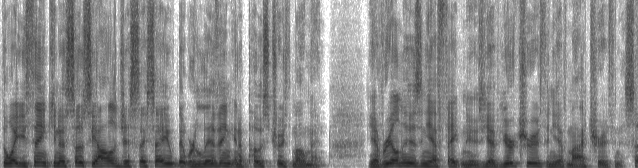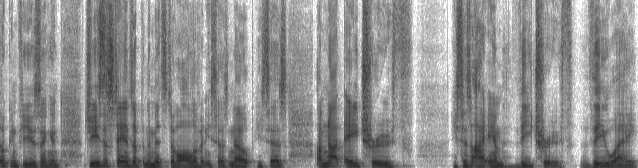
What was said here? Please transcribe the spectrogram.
the way you think. You know, sociologists, they say that we're living in a post truth moment. You have real news and you have fake news. You have your truth and you have my truth. And it's so confusing. And Jesus stands up in the midst of all of it and he says, Nope. He says, I'm not a truth. He says, I am the truth, the way,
